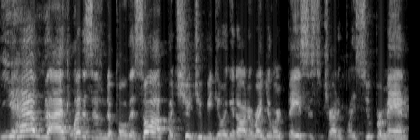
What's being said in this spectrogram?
you have the athleticism to pull this off, but should you be doing it on a regular basis to try to play Superman?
